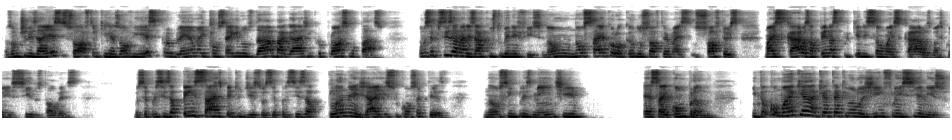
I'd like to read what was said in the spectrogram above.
nós vamos utilizar esse software que resolve esse problema e consegue nos dar bagagem para o próximo passo. Então você precisa analisar custo-benefício, não, não saia colocando software mais, softwares mais caros apenas porque eles são mais caros, mais conhecidos, talvez. Você precisa pensar a respeito disso, você precisa planejar isso com certeza, não simplesmente é, sair comprando. Então, como é que a, que a tecnologia influencia nisso?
